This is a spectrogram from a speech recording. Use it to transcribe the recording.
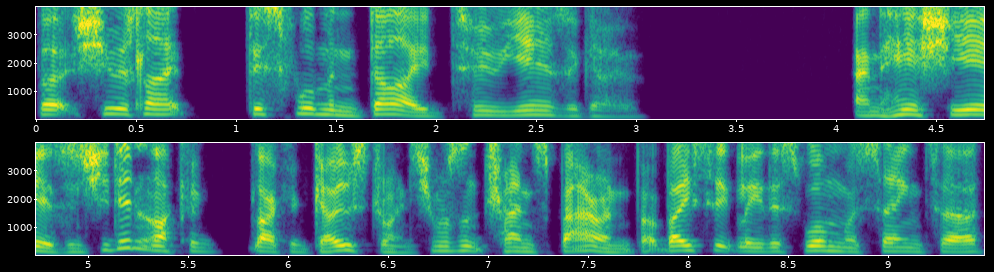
But she was like this woman died 2 years ago and here she is and she didn't like a like a ghost or anything she wasn't transparent but basically this woman was saying to her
